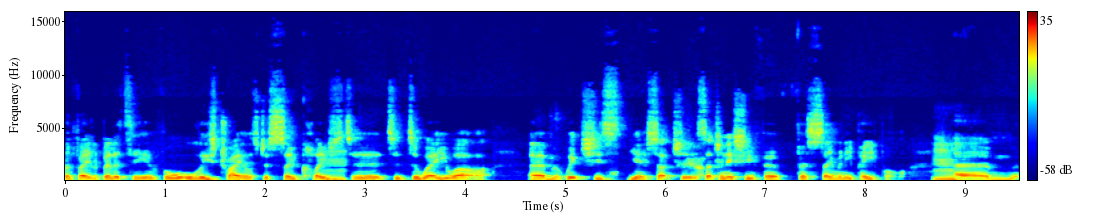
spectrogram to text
availability of all, all these trails just so close mm. to, to, to, where you are, um, which is you know, such a, such an issue for, for so many people. Mm. Um,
